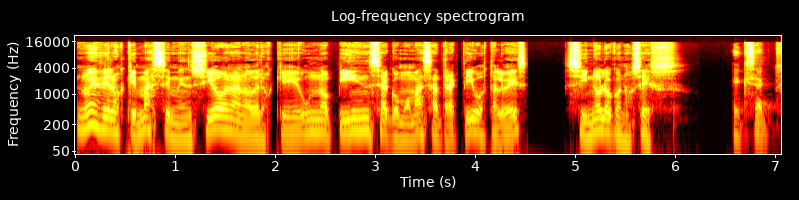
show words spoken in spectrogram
no es de los que más se mencionan o de los que uno piensa como más atractivos tal vez, si no lo conoces. Exacto.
